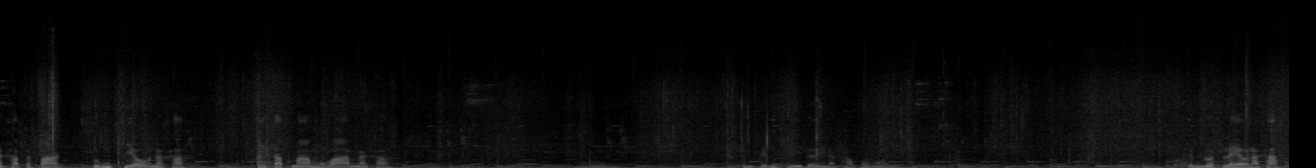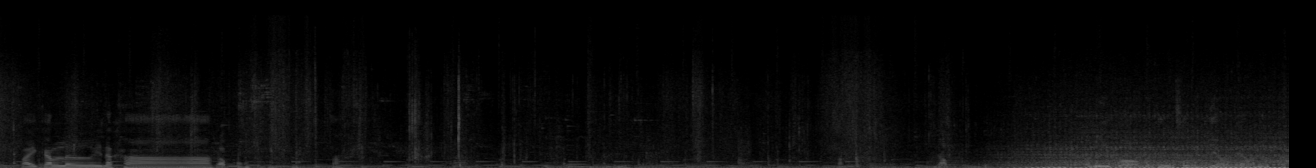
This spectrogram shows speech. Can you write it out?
นะคะ ไปฝากซุ้มเขียวนะคะ ที่ตัดมาเมื่อวานนะคะโอ้มันเต็มที่เลยนะคะพ่อบอย เต็มรถแล้วนะคะ ไปกันเลยนะคะครับผมไปตอนนี้ก็มาถึงซุ้มเขียวแล้วนะคะ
